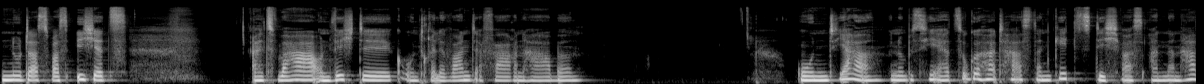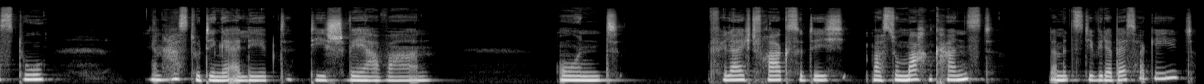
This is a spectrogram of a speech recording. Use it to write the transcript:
nur das, was ich jetzt als wahr und wichtig und relevant erfahren habe. Und ja, wenn du bis hierher zugehört hast, dann geht's dich was an, dann hast du, dann hast du Dinge erlebt, die schwer waren. Und vielleicht fragst du dich, was du machen kannst, damit es dir wieder besser geht.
